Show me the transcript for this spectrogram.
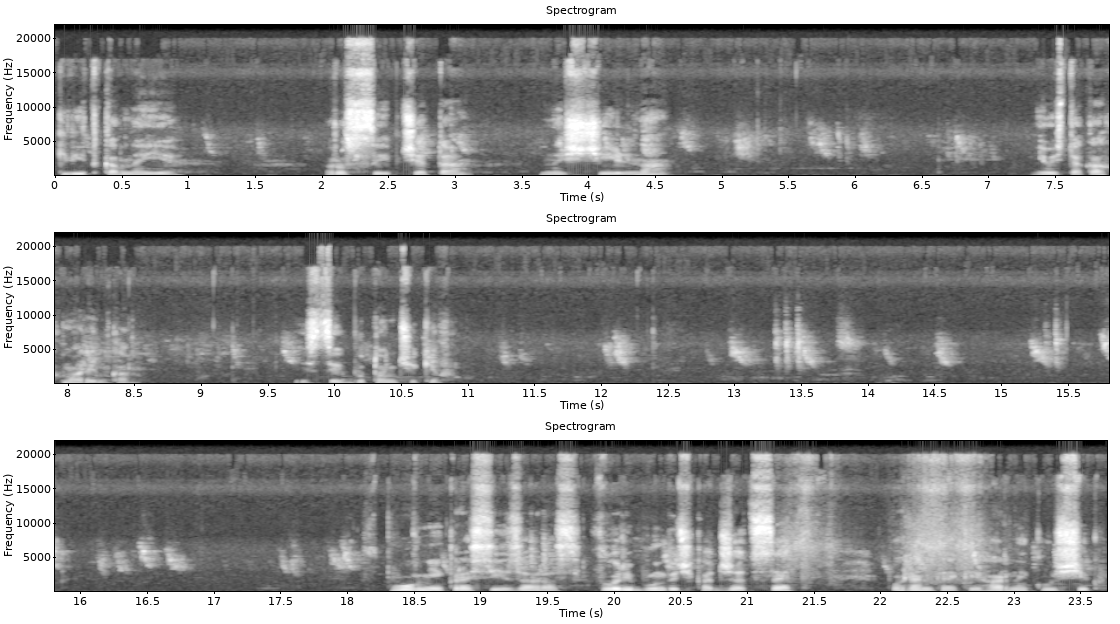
Квітка в неї розсипчата, нещільна. І ось така хмаринка із цих бутончиків. Повній красі зараз флорібундочка Jet Set. Погляньте, який гарний кущик.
